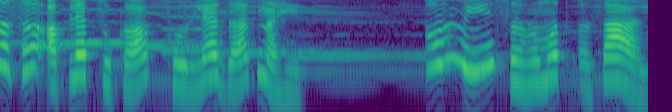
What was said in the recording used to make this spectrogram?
तसं आपल्या चुका खोडल्या जात नाहीत. तुम्ही सहमत असाल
